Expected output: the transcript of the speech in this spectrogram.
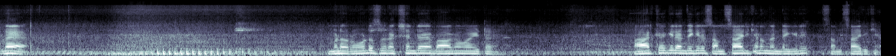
അല്ലേ നമ്മൾ റോഡ് സുരക്ഷന്റെ ഭാഗമായിട്ട് ആർക്കെങ്കിലും എന്തെങ്കിലും സംസാരിക്കണം എന്നുണ്ടെങ്കിൽ സംസാരിക്കുക.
